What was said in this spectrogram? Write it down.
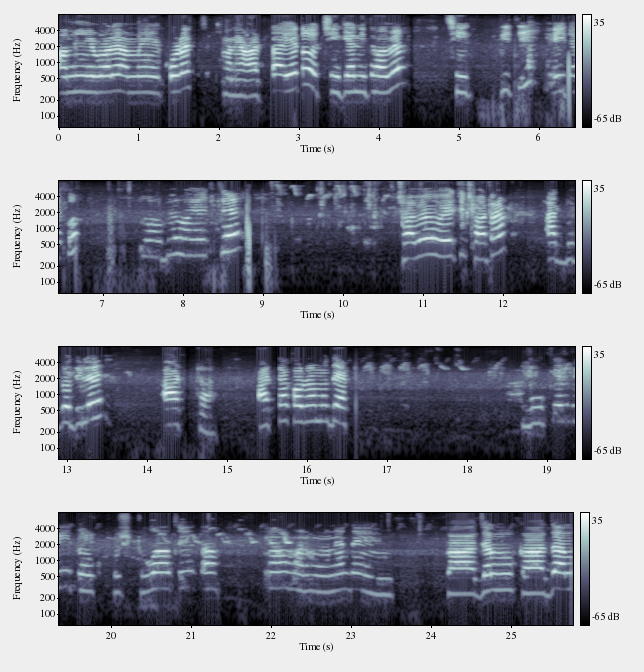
আমি এবারে আমি করে মানে আটটা তো ছিঁকে নিতে হবে। ছিঁকিছি এই দেখো, সবে হয়েছে। সবে হয়েছে ছটা আর দুটো দিলে আটটা। আটটা করার মধ্যে একটা বুকের ভিতর কষ্ট আছে তা আমার মনে দেয় কাজল কাজল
